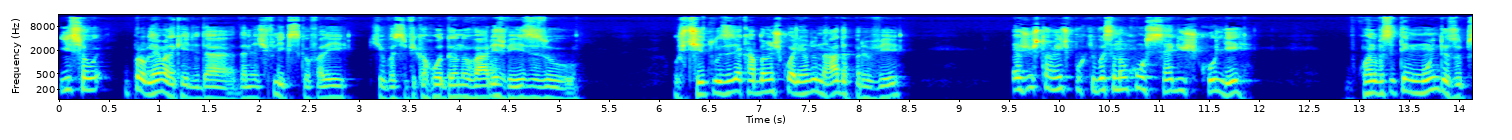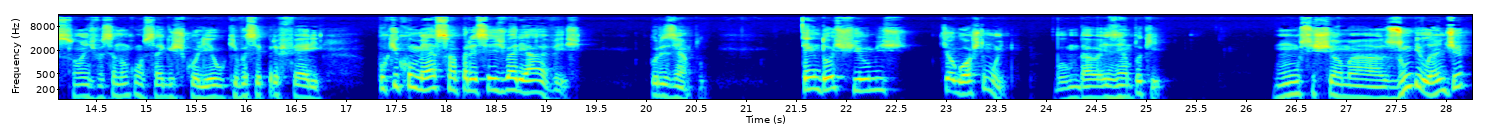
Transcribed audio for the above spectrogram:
isso é o problema daquele da, da Netflix que eu falei, que você fica rodando várias vezes o, os títulos e acaba não escolhendo nada para ver. É justamente porque você não consegue escolher. Quando você tem muitas opções, você não consegue escolher o que você prefere, porque começam a aparecer as variáveis. Por exemplo, tem dois filmes que eu gosto muito. Vamos dar um exemplo aqui. Um se chama Zumbilândia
